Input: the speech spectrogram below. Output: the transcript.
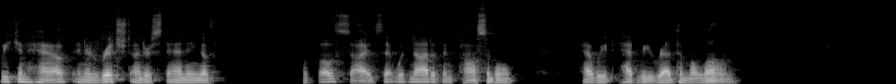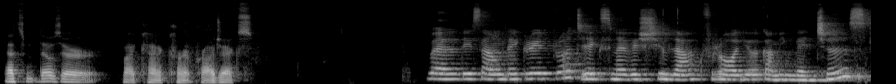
we can have an enriched understanding of, of both sides that would not have been possible had we had we read them alone. That's those are my kind of current projects. Well, they sound like great projects, and I wish you luck for all your coming ventures.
